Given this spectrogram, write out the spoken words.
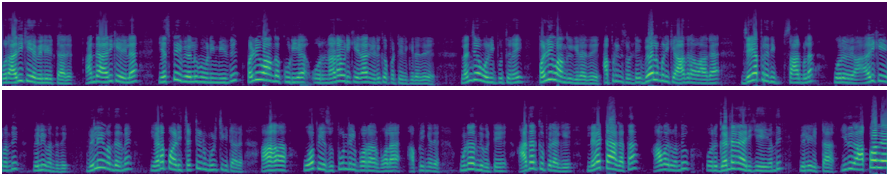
ஒரு அறிக்கையை வெளியிட்டார். அந்த அறிக்கையில் எஸ்பி வேலுமணி மீது பழிவாங்கக்கூடிய ஒரு நடவடிக்கை தான் எடுக்கப்பட்டிருக்கிறது. லஞ்ச ஒழிப்புத்துறை பழி வாங்குகிறது அப்படின்னு சொல்லிட்டு வேலுமணிக்கு ஆதரவாக ஜெயபிரதீப் சார்பில் ஒரு அறிக்கை வந்து வெளிவந்தது. வெளியே வந்ததுமே எடப்பாடி சட்டுன்னு முடிச்சுக்கிட்டாரு ஆஹா ஓபிஎஸ் தூண்டில் போறார் போல அப்படிங்கிறத உணர்ந்து விட்டு அதற்கு பிறகு லேட்டாகத்தான் அவர் வந்து ஒரு கண்டன அறிக்கையை வந்து வெளியிட்டார். இது அப்பவே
